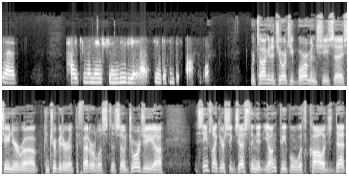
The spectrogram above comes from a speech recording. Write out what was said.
uh, types in the mainstream media seem to think is possible. We're talking to Georgi Boorman. She's a senior uh, contributor at the Federalist. And so, Georgi, uh, it seems like you're suggesting that young people with college debt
